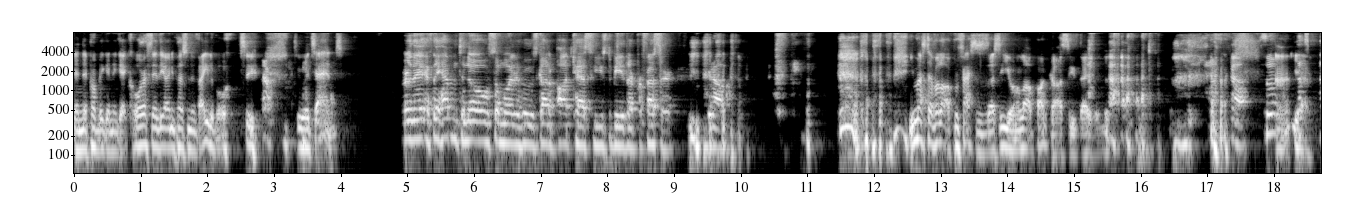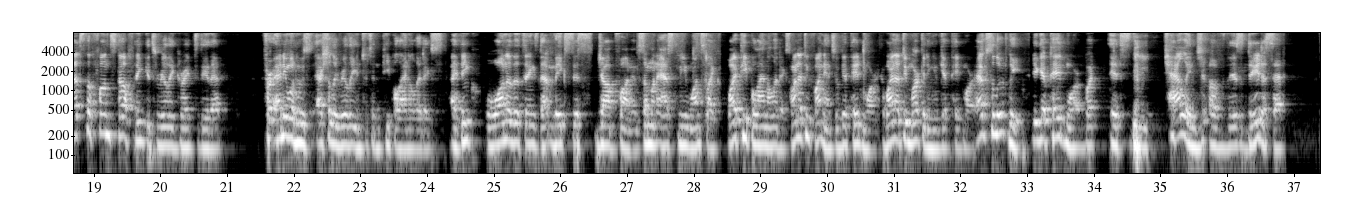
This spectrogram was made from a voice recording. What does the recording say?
then they're probably going to get, or if they're the only person available to, to attend. Or they, if they happen to know someone who's got a podcast who used to be their professor, you know. you must have a lot of professors. I see you on a lot of podcasts these days. yeah. So uh, yeah. that's that's the fun stuff. I think it's really great to do that. For anyone who's actually really interested in people analytics, I think one of the things that makes this job fun, and someone asked me once, like, why people analytics? Why not do finance? You'll get paid more. Why not do marketing? You'll get paid more. Absolutely, you get paid more, but it's the challenge of this data set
